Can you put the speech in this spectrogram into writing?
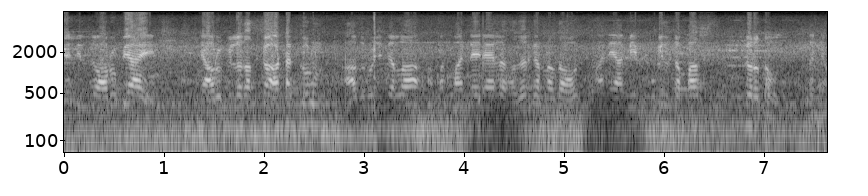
यातील जो आरोपी आहे त्या आरोपीला तात्काळ अटक करून आज रोजी त्याला आपण मान्य न्यायालयात हजर करणार आहोत आणि आम्ही पुढील तपास करत आहोत. धन्यवाद.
